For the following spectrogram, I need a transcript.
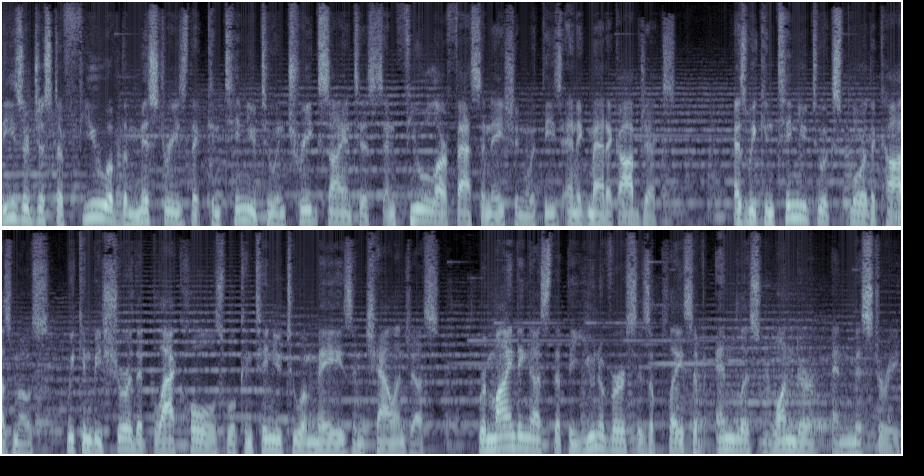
These are just a few of the mysteries that continue to intrigue scientists and fuel our fascination with these enigmatic objects. As we continue to explore the cosmos, we can be sure that black holes will continue to amaze and challenge us, reminding us that the universe is a place of endless wonder and mystery.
